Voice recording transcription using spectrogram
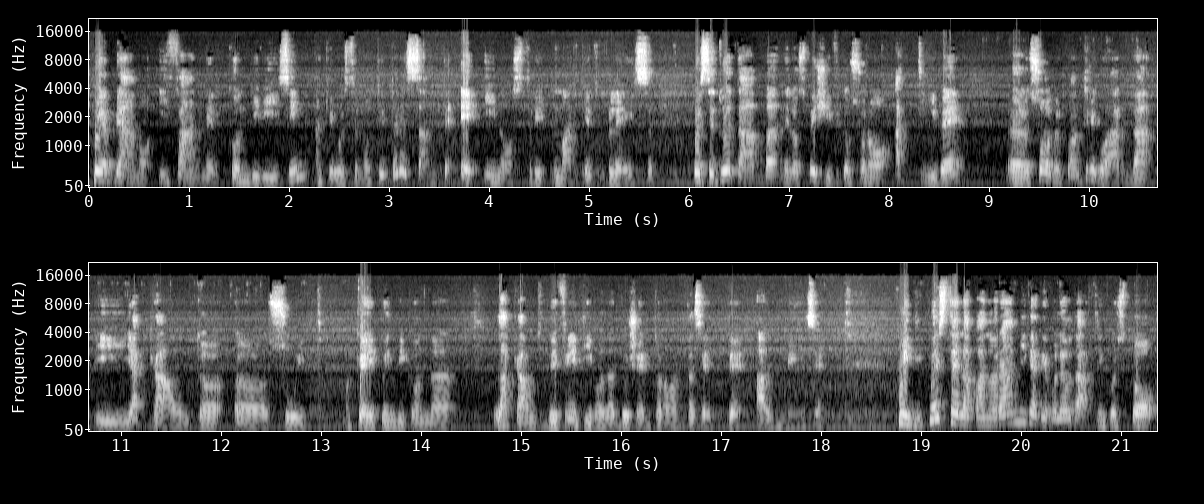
Qui abbiamo i funnel condivisi, anche questo è molto interessante, e i nostri marketplace. Queste due tab, nello specifico, sono attive eh, solo per quanto riguarda gli account eh, suite, ok? Quindi con l'account definitivo da 297 al mese. Quindi questa è la panoramica che volevo darti in questo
